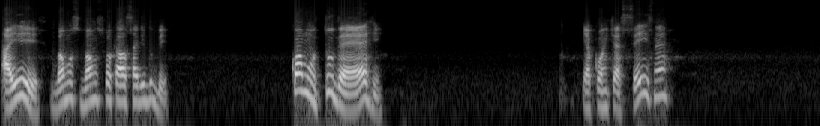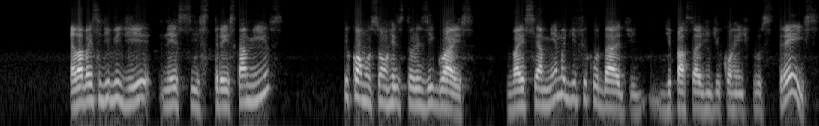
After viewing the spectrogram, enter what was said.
Aí, vamos, vamos para aquela saída do B. Como tudo é R, e a corrente é 6, né? Ela vai se dividir nesses três caminhos. E como são resistores iguais, vai ser a mesma dificuldade de passagem de corrente para os três.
